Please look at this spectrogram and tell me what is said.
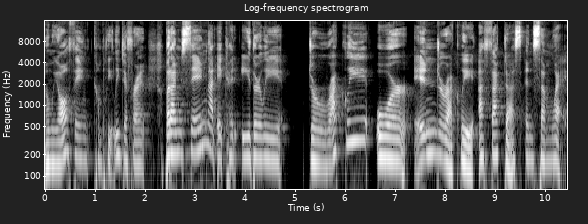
and we all think completely different, but I'm saying that it could eitherly directly or indirectly affect us in some way.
